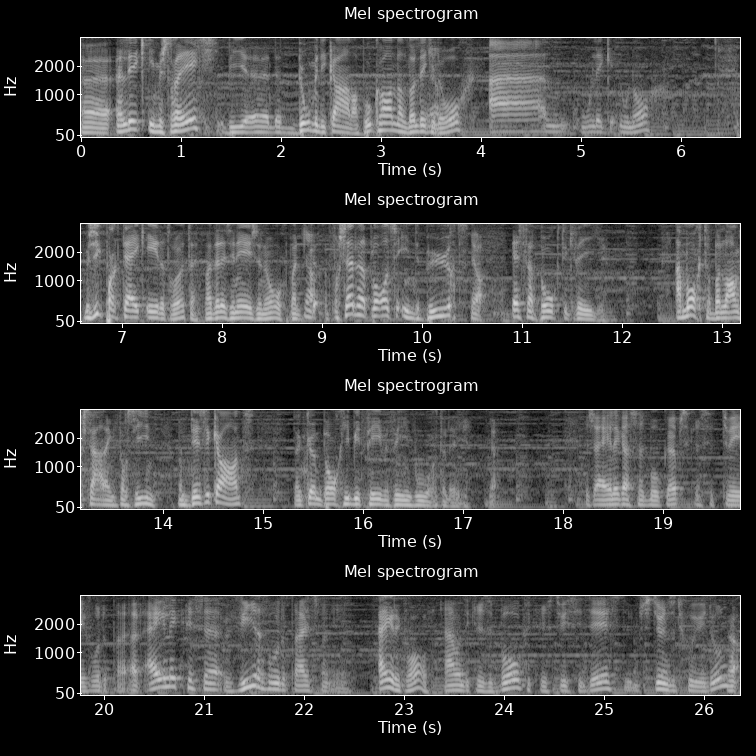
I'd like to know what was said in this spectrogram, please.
Uh, een leek in Maastricht, bij uh, de Dominicaner boekhandel, daar lig je ja. ook. En hoe lig het nu nog? Muziekpraktijk Edert Rutte, maar dat is ineens een oog. Maar ja. verschillende plaatsen in de buurt ja. is dat boek te krijgen. En mocht er belangstelling voorzien van deze kant, dan kunt je het VVV invoeren te liggen. Ja. Dus eigenlijk als je het boek hebt, krijg je twee voor de prijs. Uiteindelijk krijg je vier voor de prijs van één. Eigenlijk wel. Ja, want ik krijg het boek, ik krijg twee cd's, steun het goede doel. Ja.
